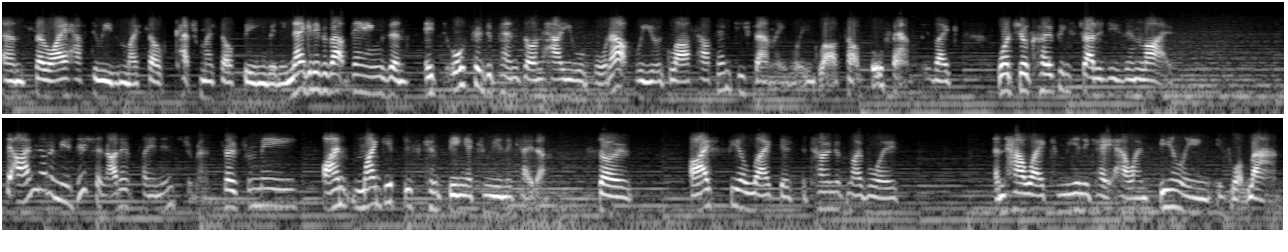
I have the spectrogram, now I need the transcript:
And so I have to even myself catch myself being really negative about things. And it also depends on how you were brought up. Were you a glass half empty family? Were you a glass half full family? Like, what's your coping strategies in life? I'm not a musician. I don't play an instrument. So for me, I'm, my gift is being a communicator. So I feel like there's the tone of my voice and how I communicate how I'm feeling is what lands.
